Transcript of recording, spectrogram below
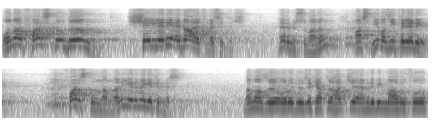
ona farz kıldığım şeyleri eda etmesidir. Her Müslümanın asli vazifeleri farz kılınanları yerine getirmesi. Namazı, orucu, zekatı, haccı, emri bil marufu,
